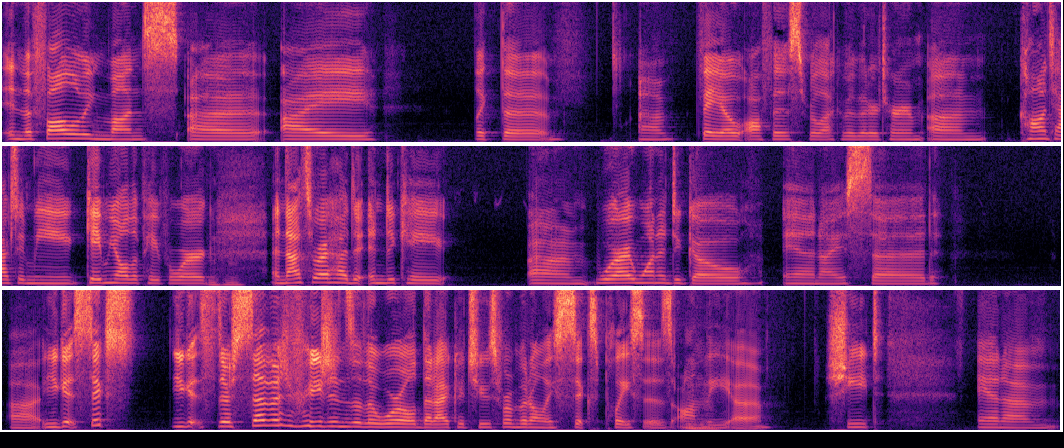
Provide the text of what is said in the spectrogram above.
in the following months, uh, I like the um, FAO office, for lack of a better term, um, contacted me, gave me all the paperwork, and that's where I had to indicate um, where I wanted to go. And I said, uh, "You get six. You get there's seven regions of the world that I could choose from, but only six places on the uh, sheet." And um,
